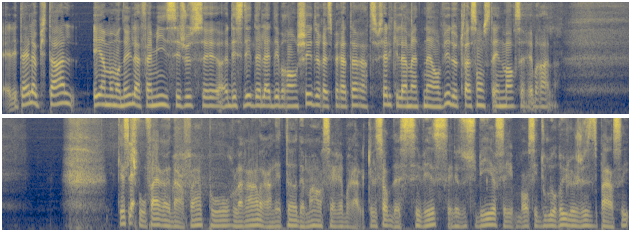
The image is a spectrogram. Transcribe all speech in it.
Elle était à l'hôpital. Et à un moment donné, la famille s'est juste euh, décidé de la débrancher du respirateur artificiel qui la maintenait en vie. De toute façon, c'était une mort cérébrale. Qu'est-ce qu'il faut faire à un enfant pour le rendre en état de mort cérébrale? Quelle sorte de sévice elle a dû subir? C'est bon, c'est douloureux là, juste d'y passer.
